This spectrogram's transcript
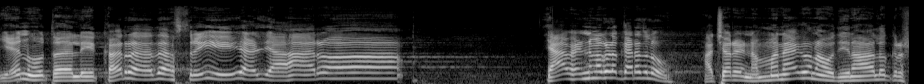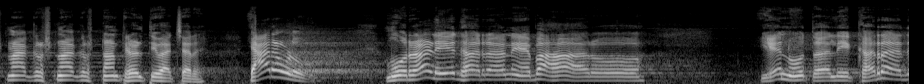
ಏನು ತಲೆ ಕರದ ಸ್ತ್ರೀ ಅಳ್ಯಾರೋ? ಯಾವ ಹೆಣ್ಣುಮಗಳು ಕರೆದಲು? ಆಚಾರ್ಯ, ನಮ್ಮ ಮನೆಯಾಗೂ ನಾವು ದಿನಾಲು ಕೃಷ್ಣ ಕೃಷ್ಣ ಕೃಷ್ಣ ಅಂತ ಹೇಳ್ತೀವಿ ಆಚಾರ್ಯ. ಯಾರವಳು? ಮುರಳೀಧರನೆ ಬಾರೋ. ಏನು ತಲೆ ಕರದ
